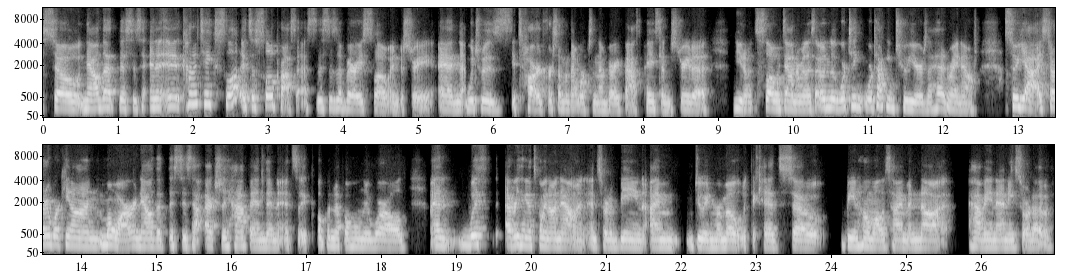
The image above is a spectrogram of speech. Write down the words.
So now that this is, and it, it kind of takes slow. It's a slow process. This is a very slow industry, and which was it's hard for someone that works in a very fast paced industry to you know slow it down and realize oh no we're taking we're talking two years ahead right now so yeah i started working on more now that this has actually happened and it's like opened up a whole new world and with everything that's going on now and, and sort of being i'm doing remote with the kids so being home all the time and not having any sort of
